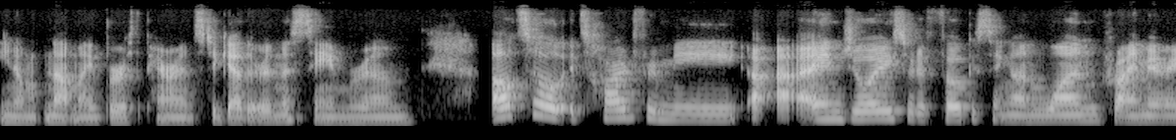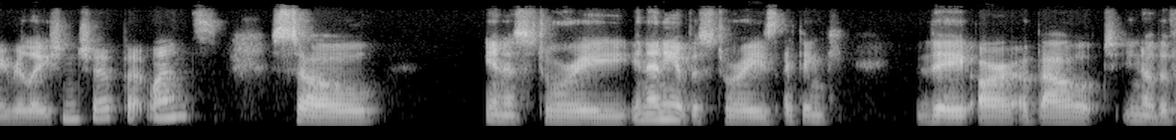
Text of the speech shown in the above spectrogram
you know not my birth parents together in the same room. Also it's hard for me I, I, enjoy sort of focusing on one primary relationship at once. So in a story in any of the stories i think they are about you know the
